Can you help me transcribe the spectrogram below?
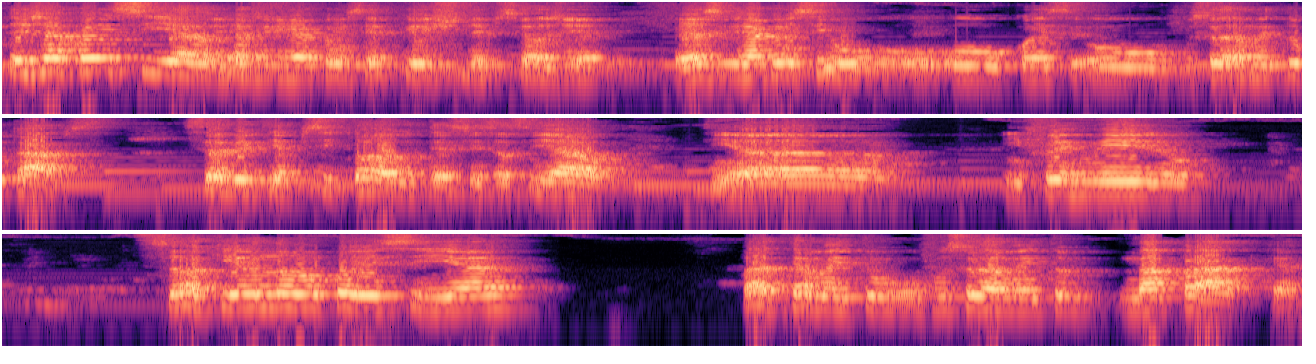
Eu já conhecia, eu já, já conhecia porque eu estudei psicologia, eu já conheci o, o, o, conheci o funcionamento do CAPS. Sabia que tinha psicólogo, tinha ciência social, tinha enfermeiro, só que eu não conhecia praticamente o funcionamento na prática.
